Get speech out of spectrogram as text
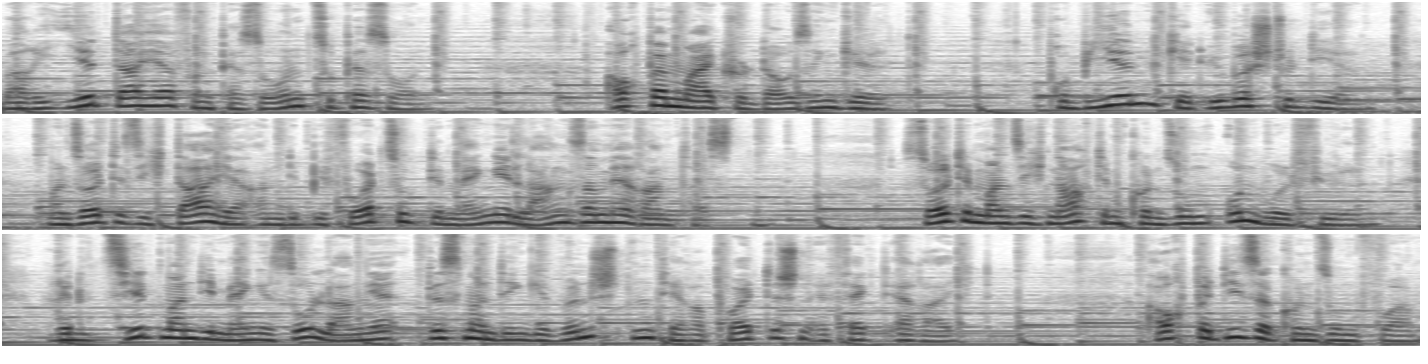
variiert daher von Person zu Person. Auch beim Microdosing gilt, Probieren geht über Studieren. Man sollte sich daher an die bevorzugte Menge langsam herantasten. Sollte man sich nach dem Konsum unwohl fühlen, reduziert man die Menge so lange, bis man den gewünschten therapeutischen Effekt erreicht. Auch bei dieser Konsumform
